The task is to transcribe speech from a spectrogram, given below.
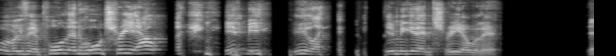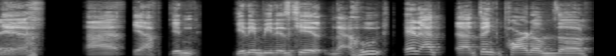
Motherfucker said, pull that whole tree out. Hit me. He's like, give me get that tree over there. Damn. Yeah. Uh, yeah. Getting getting beat as a kid. Now, who and I, I think part of the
